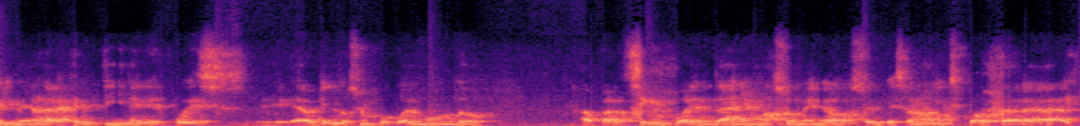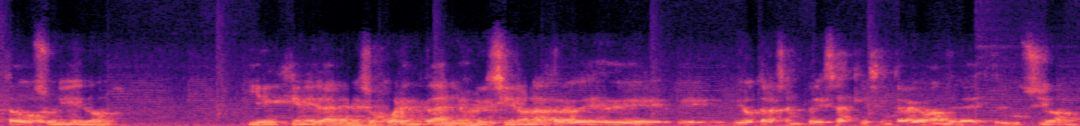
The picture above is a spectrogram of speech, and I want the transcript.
primero en Argentina y después eh, abriéndose un poco al mundo. A partir de 40 años más o menos empezaron a exportar a Estados Unidos y en general en esos 40 años lo hicieron a través de, otras empresas que se encargaban de la distribución.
